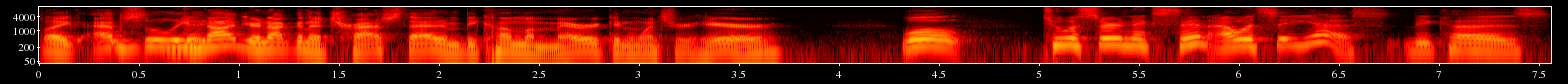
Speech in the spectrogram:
Like, absolutely not. You're not going to trash that and become American once you're here. well, to a certain extent, I would say yes because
